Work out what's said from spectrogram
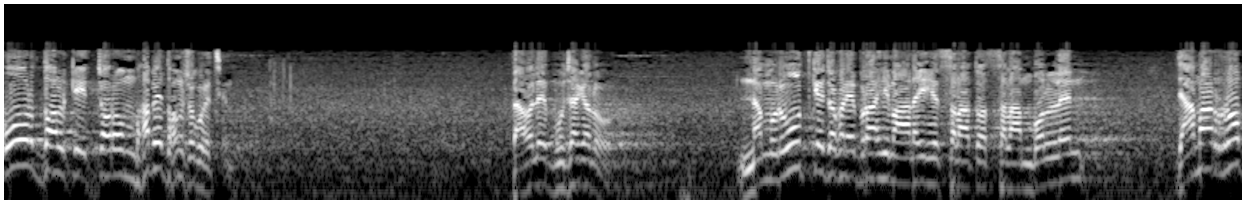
ওর দলকে চরমভাবে ধ্বংস করেছেন। তাহলে বোঝা গেল, নমরুদকে যখন ইব্রাহিম আলাইহ সালাম বললেন যে আমার রব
